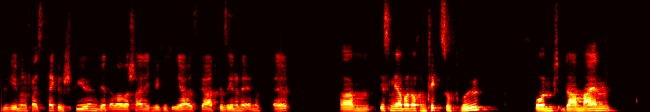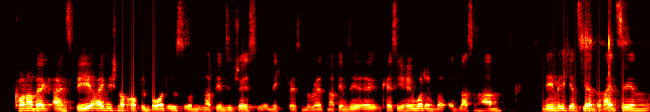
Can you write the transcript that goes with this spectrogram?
gegebenenfalls Tackle spielen, wird aber wahrscheinlich wirklich eher als Guard gesehen in der NFL. Ähm, ist mir aber noch ein Tick zu früh. Und da mein Cornerback 1b eigentlich noch auf dem Board ist und nachdem sie Jason, nicht Jason the Red, nachdem sie äh, Casey Hayward entlassen haben, nehme ich jetzt hier 13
